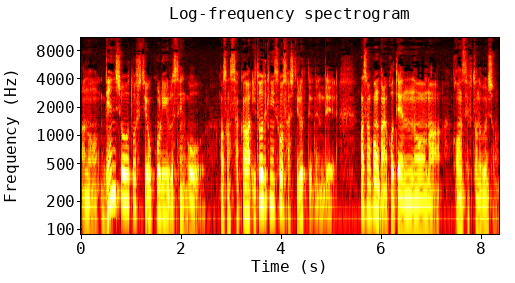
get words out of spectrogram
あの現象として起こりうる線を、まあ、その作家が意図的に操作してるっていう点で、まあ、その今回の古典の、まあ、コンセプトの文章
